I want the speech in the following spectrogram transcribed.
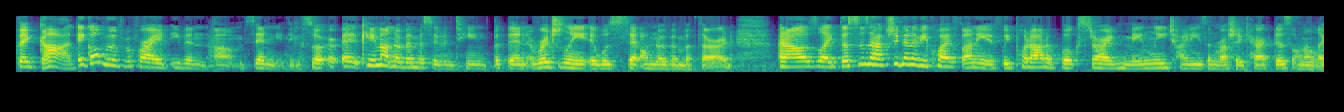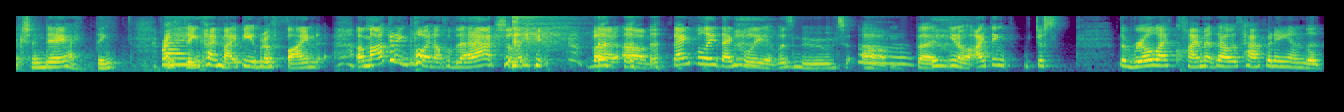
Thank God. It got moved before I had even um, said anything. So uh, it came out November 17th, but then originally it was set on November 3rd. And I was like, this is actually going to be quite funny if we put out a book starring mainly Chinese and Russian characters on election day. I think right. I think I might be able to find a marketing point off of that actually. but um, thankfully, thankfully it was moved. Um, but you know, I think just the real life climate that was happening and the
